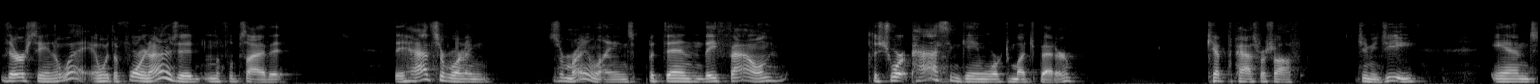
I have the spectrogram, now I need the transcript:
they're staying away. And what the 49ers did on the flip side of it, they had some running some running lanes, but then they found the short passing game worked much better. Kept the pass rush off Jimmy G, and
